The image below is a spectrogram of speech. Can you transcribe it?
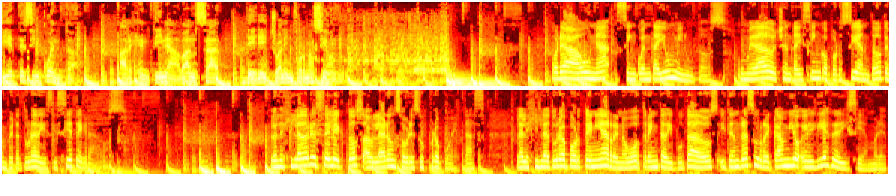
750. Argentina avanza derecho a la información. Hora 1, 51 minutos. Humedad 85%, temperatura 17 grados. Los legisladores electos hablaron sobre sus propuestas. La legislatura porteña renovó 30 diputados y tendrá su recambio el 10 de diciembre.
